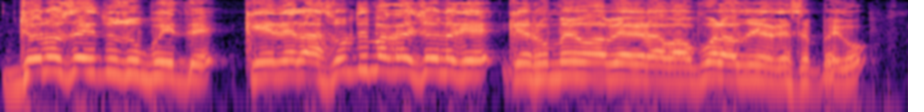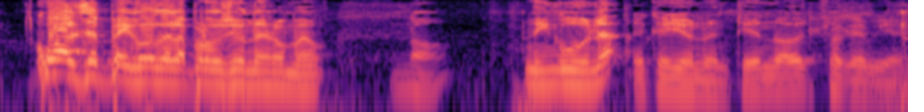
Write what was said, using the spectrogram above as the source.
Yo no sé si tú supiste que de las últimas canciones que, que Romeo había grabado fue la única que se pegó. ¿Cuál se pegó de la producción de Romeo? No. Ninguna. Es que yo no entiendo eso que viene.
